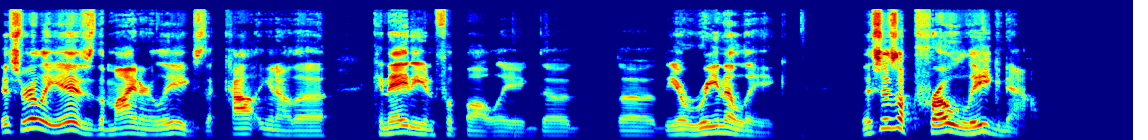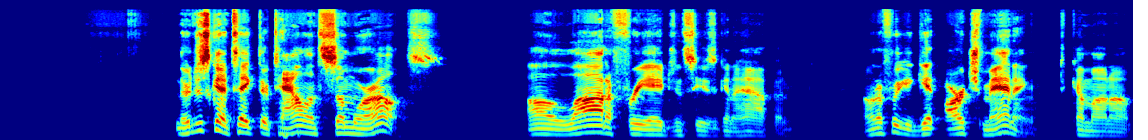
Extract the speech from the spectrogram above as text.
This really is the minor leagues, the you know the Canadian Football League, the the the Arena League. This is a pro league now. They're just going to take their talents somewhere else. A lot of free agency is going to happen. I wonder if we could get Arch Manning to come on up.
